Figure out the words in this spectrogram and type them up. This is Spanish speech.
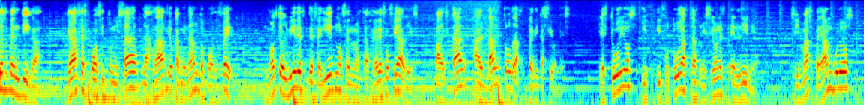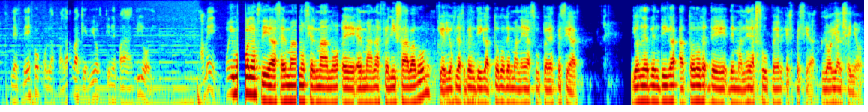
les bendiga. Gracias por sintonizar la radio Caminando por Fe. No te olvides de seguirnos en nuestras redes sociales para estar al tanto de las predicaciones, estudios y, y futuras transmisiones en línea. Sin más preámbulos, les dejo con la palabra que Dios tiene para ti hoy. Amén. Muy buenos días, hermanos y hermanos, eh, hermanas. Feliz sábado. Que Dios les bendiga a todos de manera súper especial. Dios les bendiga a todos de, de manera súper especial. Gloria al Señor.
